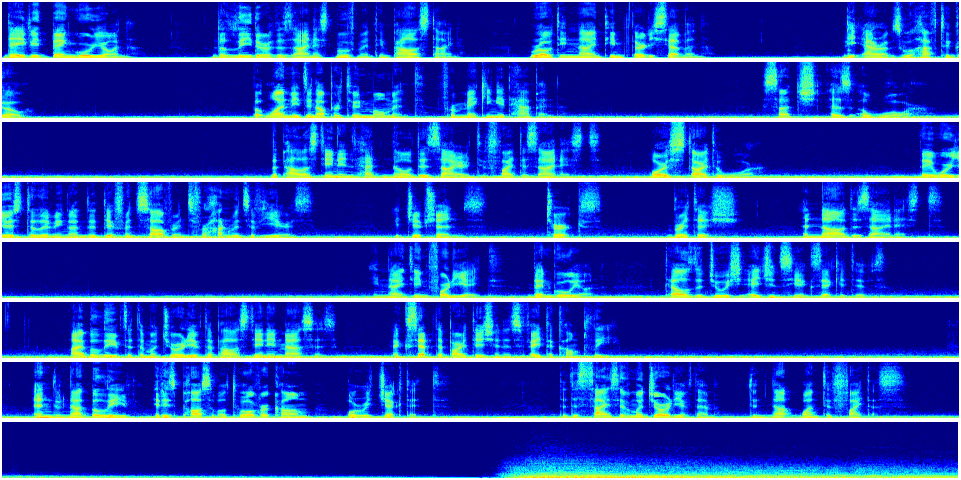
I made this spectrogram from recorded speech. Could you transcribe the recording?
David Ben Gurion, the leader of the Zionist movement in Palestine, wrote in 1937 The Arabs will have to go. But one needs an opportune moment for making it happen, such as a war. The Palestinians had no desire to fight the Zionists or start a war. They were used to living under different sovereigns for hundreds of years Egyptians, Turks, British, and now the Zionists. In 1948, Ben Gurion tells the Jewish Agency executives I believe that the majority of the Palestinian masses accept the partition as fait accompli, and do not believe it is possible to overcome or reject it. The decisive majority of them do not want to fight us.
